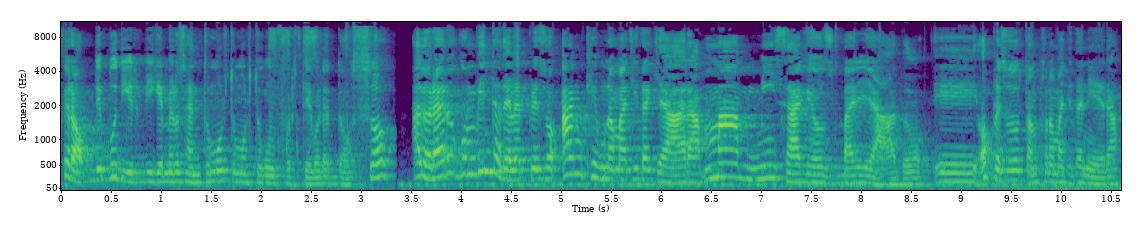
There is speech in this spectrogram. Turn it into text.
però devo dirvi che me lo sento molto molto confortevole addosso. Allora, ero convinta di aver preso anche una matita chiara, ma mi sa che ho sbagliato e ho preso soltanto una matita nera.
